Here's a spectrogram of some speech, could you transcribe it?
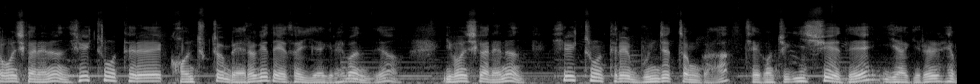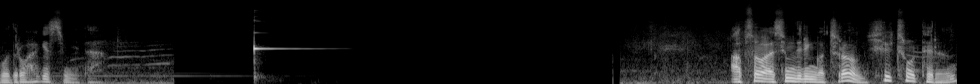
저번 시간에는 힐튼 호텔의 건축적 매력에 대해서 이야기를 해봤는데요. 이번 시간에는 힐튼 호텔의 문제점과 재건축 이슈에 대해 이야기를 해보도록 하겠습니다. 앞서 말씀드린 것처럼 힐튼 호텔은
